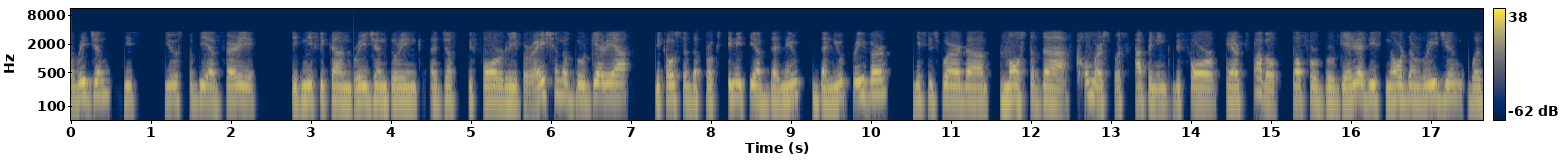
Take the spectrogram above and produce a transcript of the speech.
uh, region, this used to be a very significant region during uh, just before liberation of Bulgaria because of the proximity of the Danube, Danube River this is where the most of the commerce was happening before air travel. So for Bulgaria, this northern region was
